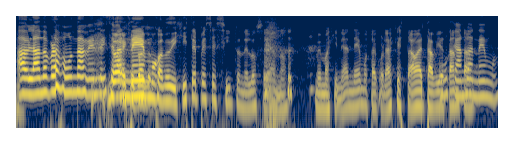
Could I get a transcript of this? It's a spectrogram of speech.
hablando profundamente y se va Nemo. Cuando, dijiste pececito en el océano, me imaginé a Nemo. ¿Te acordás que estaba, había buscando a Nemo?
